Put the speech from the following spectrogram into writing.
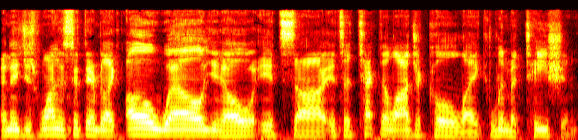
And they just want to sit there and be like, "Oh well, you know, it's uh it's a technological like limitation."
